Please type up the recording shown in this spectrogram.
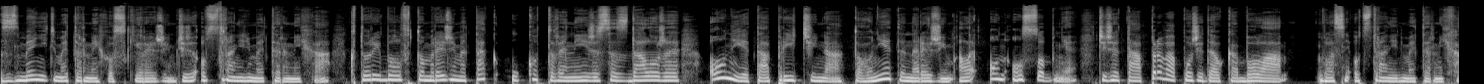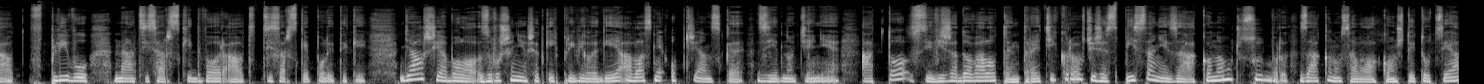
zmeniť meternichovský režim, čiže odstraniť Meternicha, ktorý bol v tom režime tak ukotvený, že sa zdalo, že on je tá príčina toho, nie ten režim, ale on osobne. Čiže tá prvá požiadavka bola vlastne odstrániť Metternicha od vplyvu na cisársky dvor a od cisárskej politiky. Ďalšia bolo zrušenie všetkých privilegií a vlastne občianské zjednotenie. A to si vyžadovalo ten tretí krok, čiže spísanie zákonov, súbor zákonov sa volá konštitúcia,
